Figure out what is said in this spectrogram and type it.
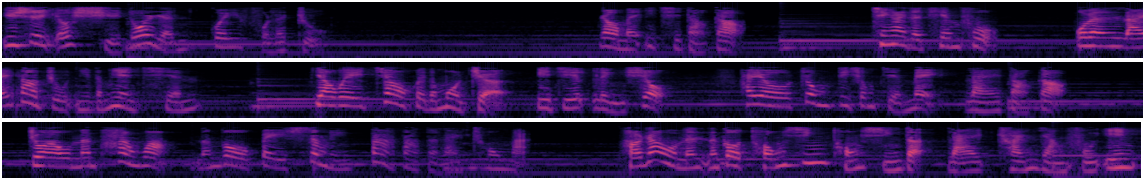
于是有许多人归服了主。让我们一起祷告，亲爱的天父，我们来到主你的面前，要为教会的牧者以及领袖，还有众弟兄姐妹来祷告。主啊，我们盼望能够被圣灵大大的来充满。好，让我们能够同心同行的来传扬福音。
